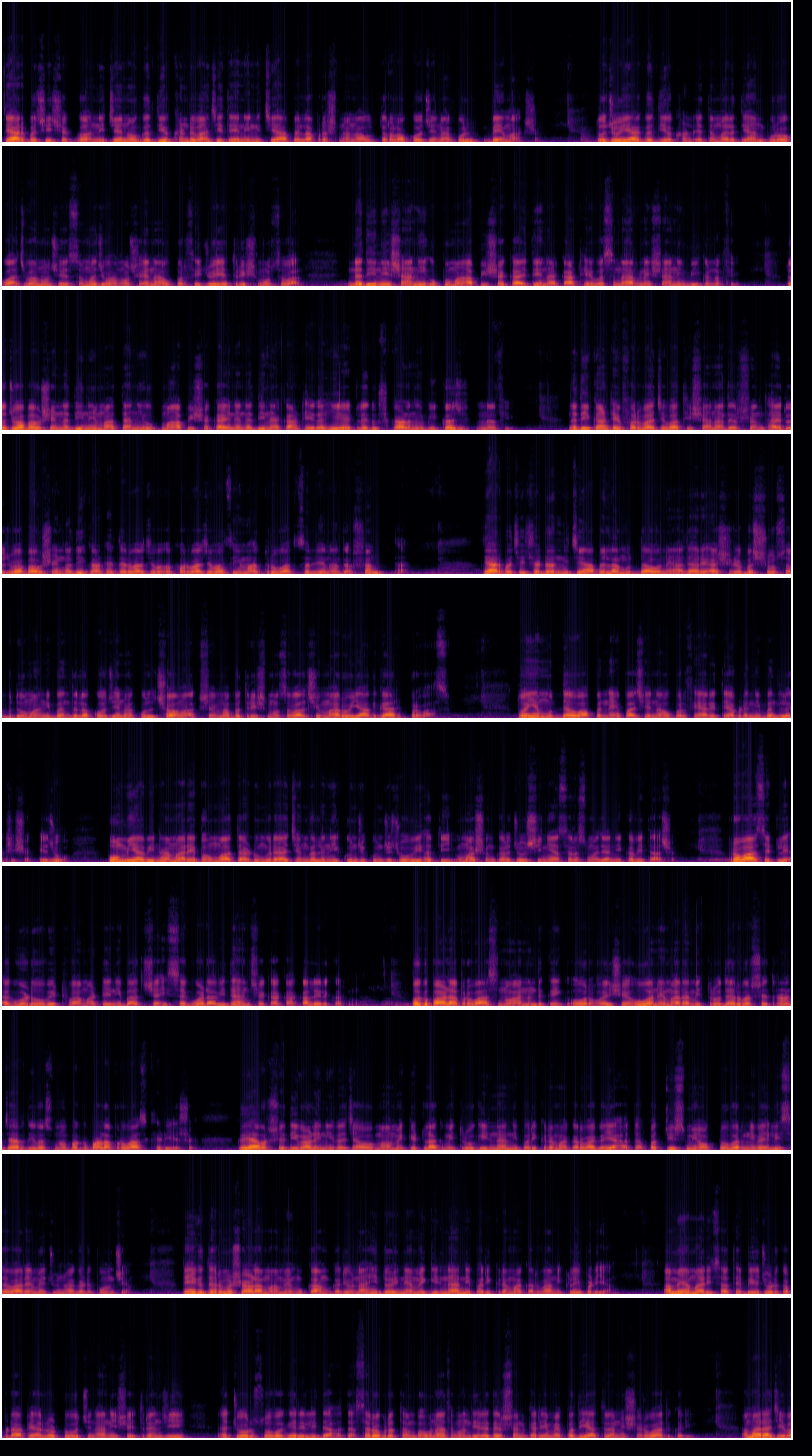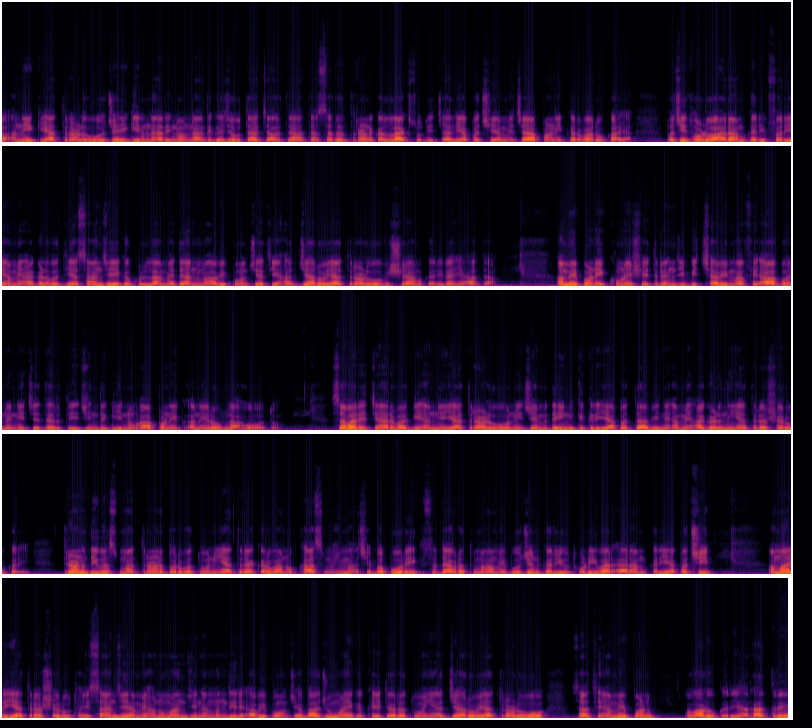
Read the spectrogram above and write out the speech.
ત્યાર પછી છે ક, નીચેનો ગદ્યખંડ વાંચી તેની નીચે આપેલા પ્રશ્નના ઉત્તર લખો, જેના કુલ બે માર્ક્સ છે. તો જોઈએ આ ગદ્યખંડ. એ તમારે ધ્યાનપૂર્વક વાંચવાનો છે, સમજવાનો છે. એના ઉપરથી જોઈએ ત્રીસમો સવાલ. નદીને શાની ઉપમા આપી શકાય, તેના કાંઠે વસનારને શાની બીક નથી. તો જવાબ આવશે, નદીને માતાની ઉપમા આપી શકાય અને નદીના કાંઠે રહીએ એટલે દુષ્કાળની બીક જ નથી. નદી કાંઠે ફરવા જવાથી શાના દર્શન થાય. તો જવાબ આવશે, નદી કાંઠે દરવા ફરવા જવાથી માતૃવાત્સલ્યના દર્શન થાય. ત્યાર પછી છડર નીચે આપેલા મુદ્દાઓને આધારે આશરે બસો શબ્દોમાં નિબંધ લખો, જેના કુલ છ માર્ક છે. એમાં બત્રીસમો સવાલ છે, મારો યાદગાર પ્રવાસ. તો અહીંયા મુદ્દાઓ આપણને આપ્યા છે. એના ઉપરથી આ રીતે આપણે નિબંધ લખી શકીએ. જુઓ ભૂમિયા વિના મારે ભમવાતા ડુંગરા જંગલની કુંજ કુંજ જોવી હતી. ઉમાશંકર જોશીની આ સરસ મજાની કવિતા છે. પ્રવાસ એટલે અગવડો વેઠવા માટેની બાદશાહી સગવડ વિધાન છે કાકા કાલેરકરનું. પગપાળા પ્રવાસનો આનંદ કંઈક ઓર હોય છે. હું અને મારા મિત્રો દર વર્ષે ત્રણ ચાર દિવસનો પગપાળા પ્રવાસ ખેડીએ છીએ. ગયા વર્ષે દિવાળીની રજાઓમાં અમે કેટલાક મિત્રો ગિરનારની પરિક્રમા કરવા ગયા હતા. પચીસમી ઓક્ટોબરની વહેલી સવારે અમે જૂનાગઢ પહોંચ્યા. ત્યાં એક ધર્મશાળામાં અમે મુકામ કર્યો. નાહી ધોઈને અમે ગિરનારની પરિક્રમા કરવા નીકળી પડ્યા. અમે અમારી સાથે બે જોડ કપડાં પ્યાલો ટોચ, નાની શેતરંજી ચોરસો વગેરે લીધા હતા. સર્વપ્રથમ ભવનાથ મંદિરે દર્શન કરી અમે પદયાત્રાની શરૂઆત કરી. અમારા જેવા અનેક યાત્રાળુઓ જય ગિરનારીનો નાદ ગજવતા ચાલતા હતા. સતત ત્રણ કલાક સુધી ચાલ્યા પછી અમે ચા પાણી કરવા રોકાયા. પછી થોડો આરામ કરી ફરી અમે આગળ વધ્યા. સાંજે એક ખુલ્લા મેદાનમાં આવી પહોંચ્યા ત્યાં હજારો યાત્રાળુઓ વિશ્રામ કરી રહ્યા હતા. અમે પણ એક ખૂણે શેતરંજી બિછાવી માથે આબ અને નીચે ધરતી જિંદગીનો આ પણ એક અનેરો લાહો હતો. સવારે ચાર વાગે અન્ય યાત્રાળુઓની જેમ દૈનિક ક્રિયા પતાવીને અમે આગળની યાત્રા શરૂ કરી. ત્રણ દિવસમાં ત્રણ પર્વતોની યાત્રા કરવાનો ખાસ મહિમા છે. બપોરે એક સદાવ્રતમાં અમે ભોજન કર્યું. થોડીવાર આરામ કર્યા પછી અમારી યાત્રા શરૂ થઈ. સાંજે અમે હનુમાનજીના મંદિરે આવી પહોંચ્યા. બાજુમાં એક ખેતર હતું. અહીં હજારો યાત્રાળુઓ સાથે અમે પણ વાળું કર્યા. રાત્રે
